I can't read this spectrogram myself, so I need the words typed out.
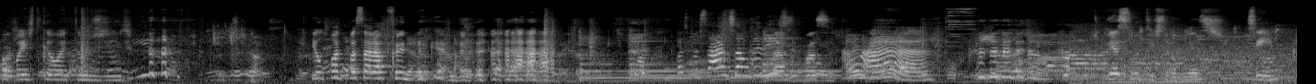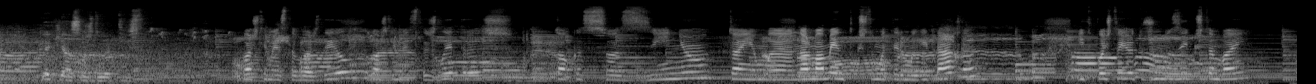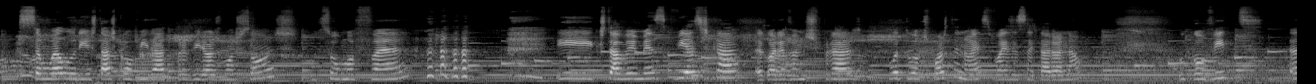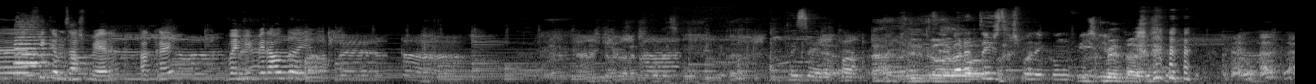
Opa, este cão é tão giro. Ele pode passar à frente da câmara. Posso passar só um bocadinho? Posso? Ah! Conheces o artista, não conheces? Sim, O que é que achas do artista? gosto imenso da voz dele, gosto imenso das letras, toca-se sozinho, tem uma. normalmente costuma ter uma guitarra e depois tem outros músicos também. Samuel Luria, estás convidado para vir aos meus sons, sou uma fã e gostava imenso que viesses cá. Agora vamos esperar pela tua resposta, não é? Se vais aceitar ou não o convite. Ah, ficamos à espera, ok? Vem viver à aldeia. Agora responde-se com um vídeo. Pois era, pá. Agora tens de responder com um Nos vídeo. comentários. Muito bem.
